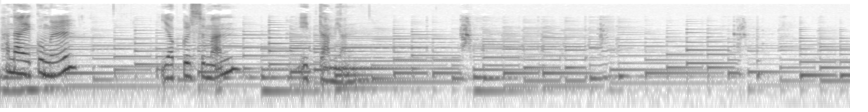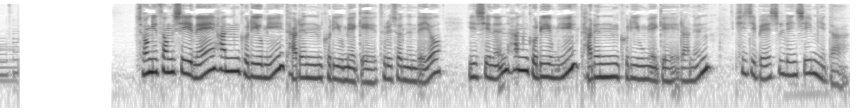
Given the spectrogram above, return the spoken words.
하나의 꿈을 엮을 수만 있다면 정희성 시인의 한 그리움이 다른 그리움에게 들으셨는데요. 이 시는 한 그리움이 다른 그리움에게라는 시집에 실린 시입니다.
